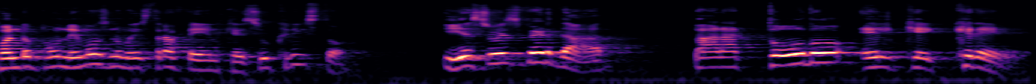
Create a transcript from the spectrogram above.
cuando ponemos nuestra fe en Jesucristo. Y eso es verdad para todo el que cree,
